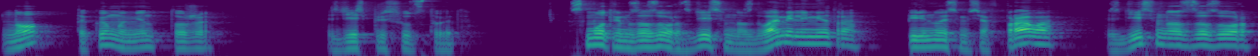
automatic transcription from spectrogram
Но такой момент тоже здесь присутствует. Смотрим зазор. Здесь у нас 2 мм, переносимся вправо. Здесь у нас зазор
